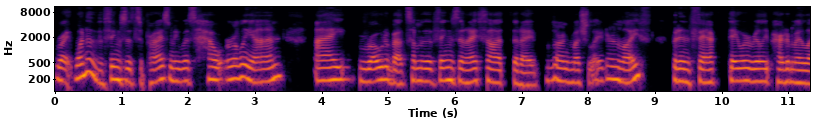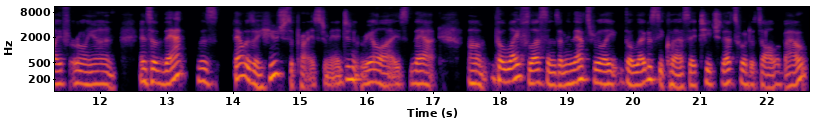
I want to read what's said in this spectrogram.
Right. One of the things that surprised me was how early on I wrote about some of the things that I thought that I learned much later in life, but in fact, they were really part of my life early on. And so that was that was a huge surprise to me. I didn't realize that. Um, the life lessons, I mean, that's really the legacy class I teach. That's what it's all about.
